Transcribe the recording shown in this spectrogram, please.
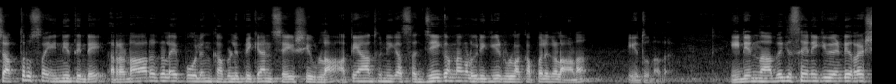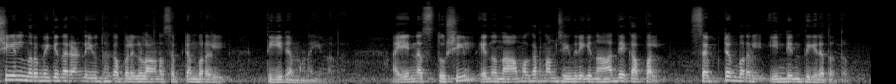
ശത്രു സൈന്യത്തിന്റെ റഡാറുകളെ പോലും കബളിപ്പിക്കാൻ ശേഷിയുള്ള അത്യാധുനിക സജ്ജീകരണങ്ങൾ ഒരുക്കിയിട്ടുള്ള കപ്പലുകളാണ് എത്തുന്നത്. ഇന്ത്യൻ നാവികസേനയ്ക്ക് വേണ്ടി റഷ്യയിൽ നിർമ്മിക്കുന്ന രണ്ട് യുദ്ധ കപ്പലുകളാണ് സെപ്റ്റംബറിൽ തീരമണയുന്നത് ഐ എൻ എസ് തുഷീൽ എന്ന് നാമകരണം ചെയ്തിരിക്കുന്ന ആദ്യ കപ്പൽ സെപ്റ്റംബറിൽ ഇന്ത്യൻ തീരത്തെത്തും.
